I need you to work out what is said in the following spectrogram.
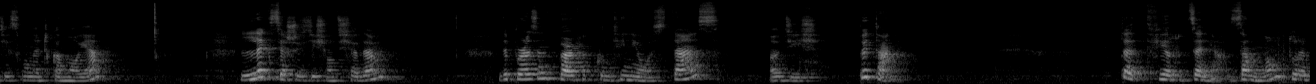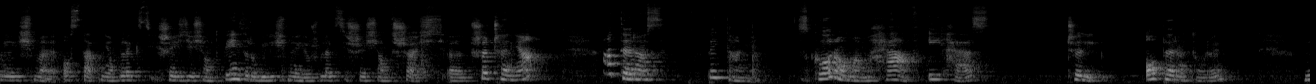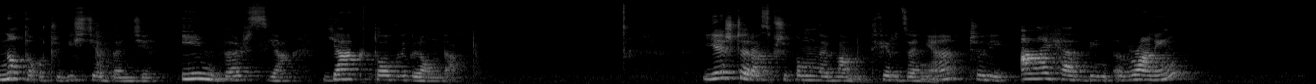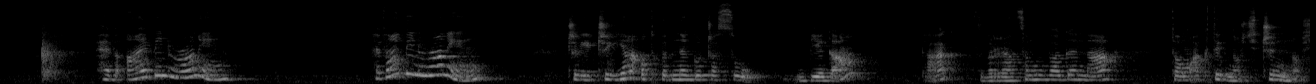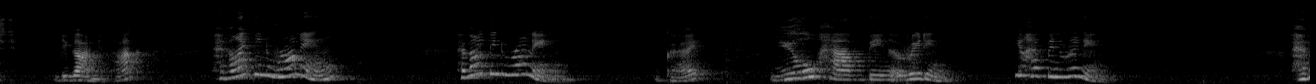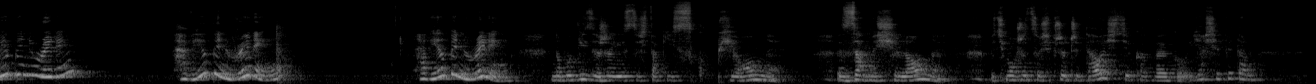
serduszka moje. Lekcja 67. The present perfect continuous tense. A dziś pytania. Te twierdzenia za mną, które mieliśmy ostatnio w lekcji 65, zrobiliśmy już w lekcji 66 e, przeczenia, a teraz pytanie. Skoro mam have i has, czyli operatory, no to oczywiście będzie inwersja. Jak to wygląda? Jeszcze raz przypomnę Wam twierdzenie, czyli I have been running. Have I been running? Have I been running? Czyli czy ja od pewnego czasu biegam? Tak? Zwracam uwagę na tą aktywność, czynność, bieganie, tak? Have I been running? Have I been running? Okay. You have been reading. You have been reading. Have you been reading? Have you been reading? Have you been reading? No bo widzę, że jesteś taki skupiony, zamyślony. Być może coś przeczytałeś ciekawego. I ja się pytam,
